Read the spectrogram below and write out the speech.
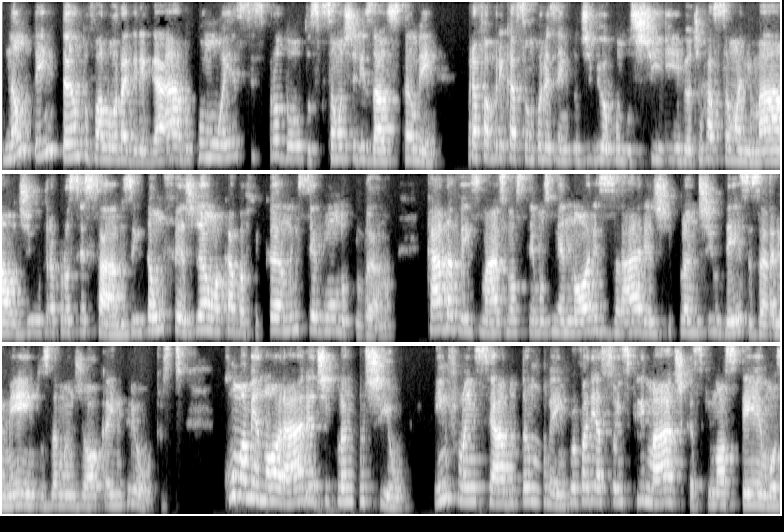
não tem tanto valor agregado como esses produtos que são utilizados também para fabricação, por exemplo, de biocombustível, de ração animal, de ultraprocessados. Então, o feijão acaba ficando em segundo plano cada vez mais nós temos menores áreas de plantio desses alimentos, da mandioca, entre outros. com uma menor área de plantio, influenciado também por variações climáticas que nós temos,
